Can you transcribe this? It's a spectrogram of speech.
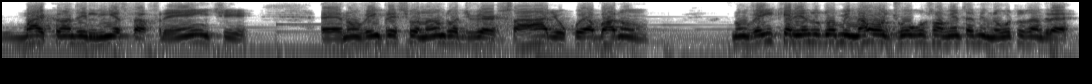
marcando em linhas para frente, é, não vem pressionando o adversário. O Cuiabá não, não vem querendo dominar o jogo os 90 minutos, André.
